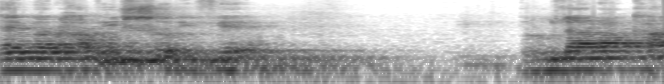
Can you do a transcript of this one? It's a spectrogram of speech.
এবার হাদিস শরীফে রোজা রাখা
